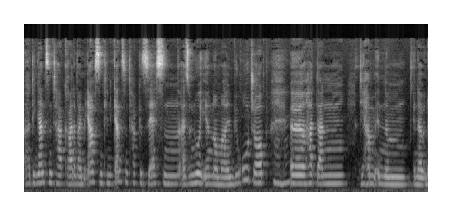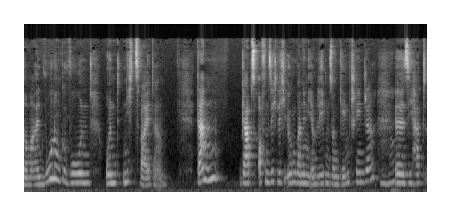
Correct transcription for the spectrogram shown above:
hat den ganzen Tag, gerade beim ersten Kind, den ganzen Tag gesessen, also nur ihren normalen Bürojob, äh, hat dann, die haben in, einem, in einer normalen Wohnung gewohnt und nichts weiter. Dann gab es offensichtlich irgendwann in ihrem Leben so einen Gamechanger. Äh, sie, hat,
